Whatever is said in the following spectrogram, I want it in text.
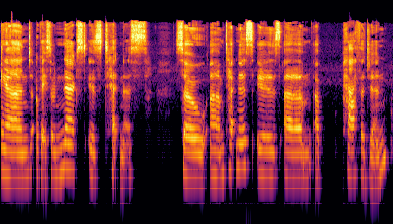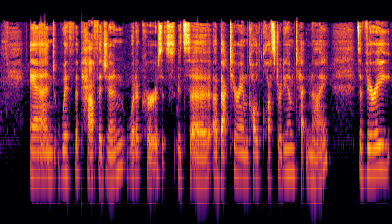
and okay, so next is tetanus. So um, tetanus is um, a pathogen, and with the pathogen, what occurs? It's it's a, a bacterium called Clostridium tetani. It's a very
